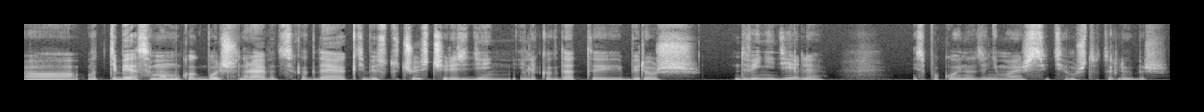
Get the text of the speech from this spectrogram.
А, вот тебе самому как больше нравится, когда я к тебе стучусь через день, или когда ты берешь две недели и спокойно занимаешься тем, что ты любишь?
